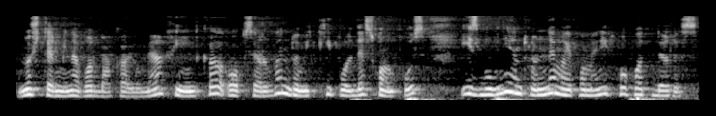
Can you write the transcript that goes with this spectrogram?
Nu-și termină vorba ca lumea, fiindcă, observându-mi chipul descompus, izbucni într-un nemaipomenit hohot de râs.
